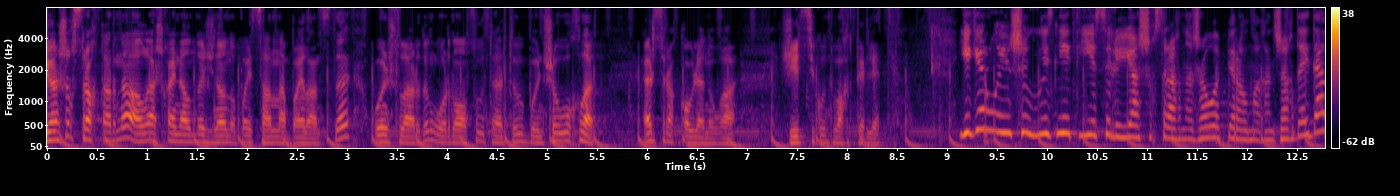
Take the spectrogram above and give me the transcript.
Ұяшық сұрақтарына алғашқы айналымда жинаған ұпай санына байланысты ойыншылардың орналасу тәртібі бойынша оқылады. Әр сұраққа ойлануға 7 секунд уақыт беріледі. Егер ойыншы өзіне тиесілі ұяшық сұрағына жауап бере алмаған жағдайда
